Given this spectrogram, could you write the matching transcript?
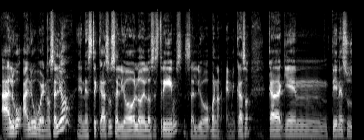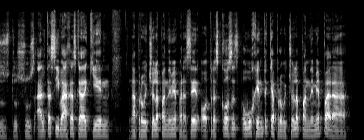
algo, algo bueno salió. En este caso salió lo de los streams, salió, bueno, en mi caso, cada quien tiene sus, sus altas y bajas, cada quien aprovechó la pandemia para hacer otras cosas. Hubo gente que aprovechó la pandemia para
